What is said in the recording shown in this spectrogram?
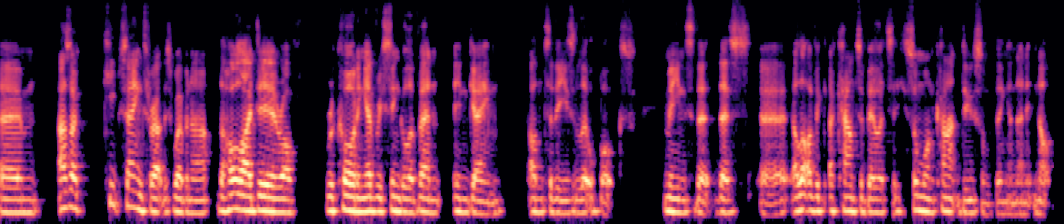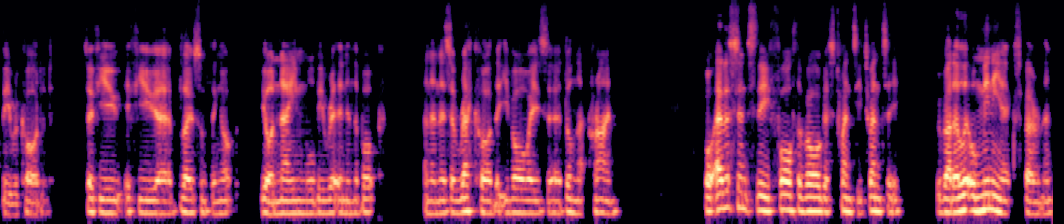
Um, as I keep saying throughout this webinar, the whole idea of recording every single event in game onto these little books means that there's uh, a lot of accountability. Someone can't do something and then it not be recorded. So if you if you uh, blow something up, your name will be written in the book, and then there's a record that you've always uh, done that crime. But ever since the 4th of August 2020, we've had a little mini experiment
